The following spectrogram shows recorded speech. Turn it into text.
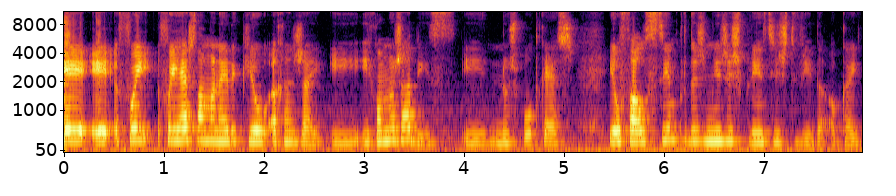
é, é, foi, foi esta a maneira que eu arranjei. E, e, como eu já disse, e nos podcasts, eu falo sempre das minhas experiências de vida, ok?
